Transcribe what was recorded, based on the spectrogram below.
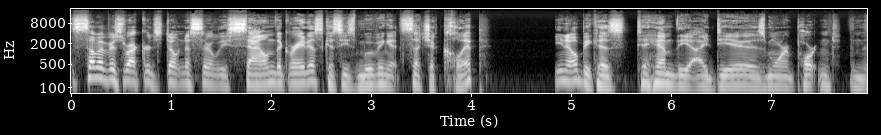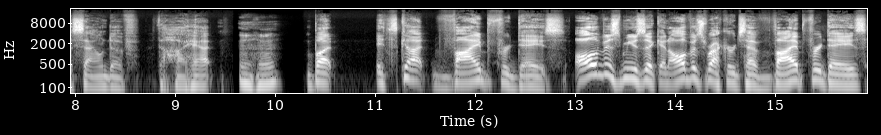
some of his records don't necessarily sound the greatest because he's moving at such a clip, you know, because to him, the idea is more important than the sound of the hi hat. Mm-hmm. But it's got vibe for days. All of his music and all of his records have vibe for days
